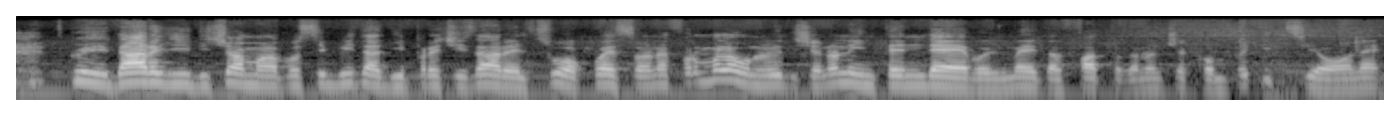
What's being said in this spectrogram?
quindi dargli diciamo la possibilità di precisare il suo questo non è Formula 1, lui dice non intendevo il merito al fatto che non c'è competizione,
